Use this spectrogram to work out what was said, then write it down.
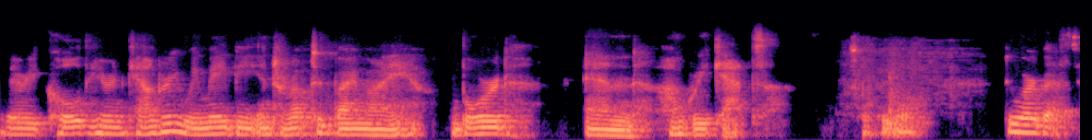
Very cold here in Calgary. We may be interrupted by my bored and hungry cats. So we will do our best.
